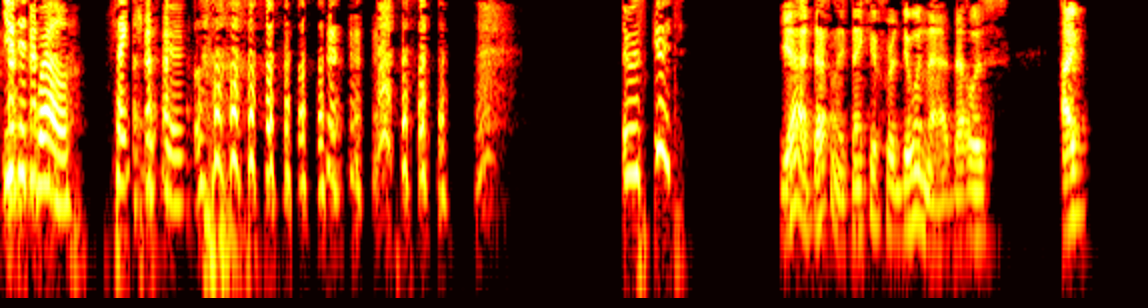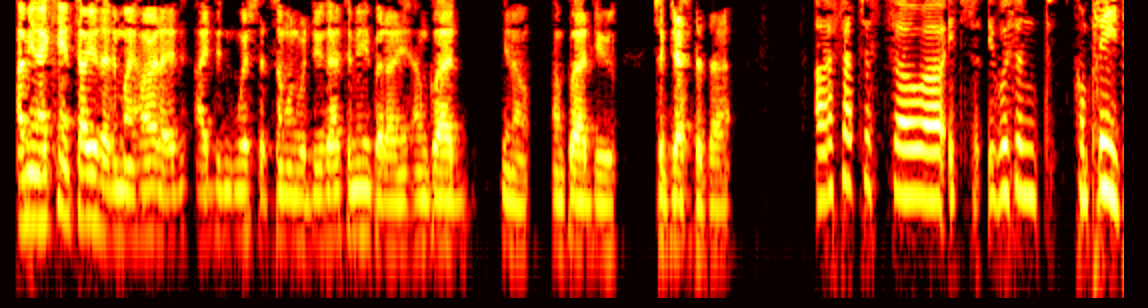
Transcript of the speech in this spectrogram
You did well. Thank you, it was good. yeah, definitely. Thank you for doing that. That was I. I mean, I can't tell you that in my heart I I didn't wish that someone would do that to me, but I I'm glad you know I'm glad you suggested that. I felt just so uh, it it wasn't complete.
